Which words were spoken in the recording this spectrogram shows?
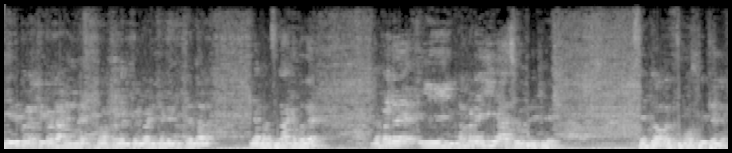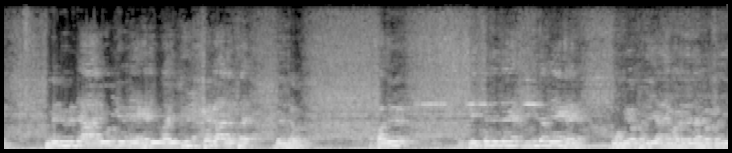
നീതി പുലർത്തിക്കൊണ്ടാണ് ഇന്ന് ഡോക്ടർ ഒരു പരിപാടി സംഘടിപ്പിച്ചതെന്നാണ് ഞാൻ മനസ്സിലാക്കുന്നത്. നമ്മളുടെ ഈ നമ്മുടെ ഈ ആശുപത്രിക്ക് സെന്റ് തോമസ് ഹോസ്പിറ്റലിൽ പുനലൂരിന്റെ ആരോഗ്യ മേഖലയുമായി ദീർഘകാലത്തെ ബന്ധമുണ്ട്. അപ്പം അത് ട്രീറ്റ്മെന്റിന്റെ വിവിധ മേഖലകൾ ഹോമിയോപ്പതി അതേപോലെ തന്നെ അലോപ്പതി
